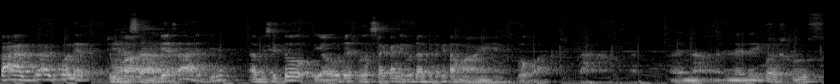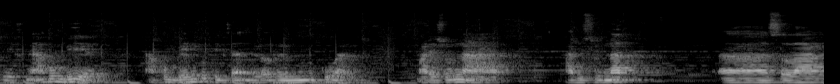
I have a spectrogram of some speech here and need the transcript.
Kagak, gue liat cuma Biasa. biasa. aja. Habis itu ya udah selesai kan ya udah akhirnya kita main keluar. Enak, jadi itu eksklusif. Nah aku biar, aku biar aku tidak delok film kuat. Mari sunat, hari sunat eh, selang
